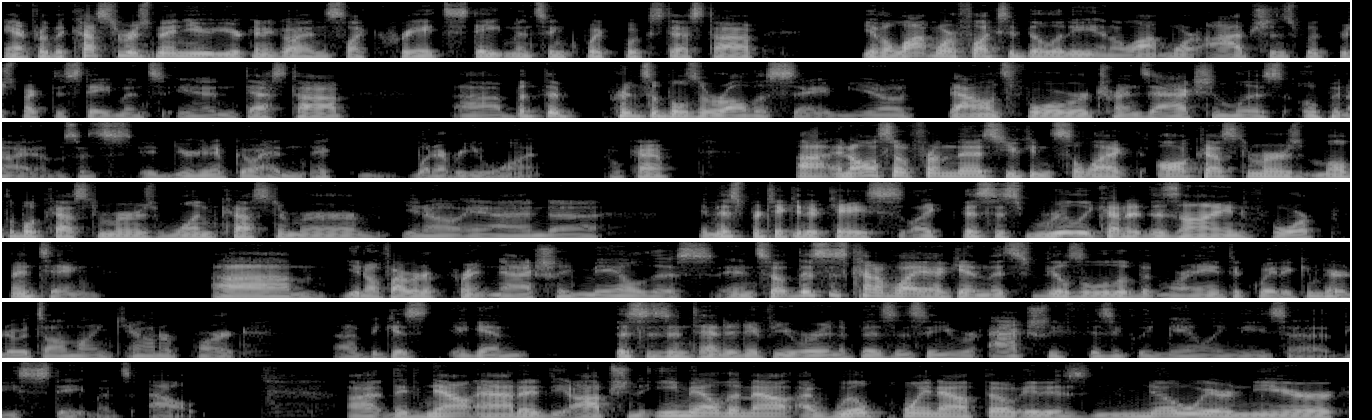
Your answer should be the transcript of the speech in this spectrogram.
And for the customers menu, you're going to go ahead and select create statements in QuickBooks Desktop. You have a lot more flexibility and a lot more options with respect to statements in desktop. Uh, but the principles are all the same. You know, balance forward, transaction list, open items. It's it, you're going to go ahead and pick whatever you want. Okay. Uh, and also from this, you can select all customers, multiple customers, one customer. You know, and uh, in this particular case, like this is really kind of designed for printing um, you know, if I were to print and actually mail this. And so this is kind of why, again, this feels a little bit more antiquated compared to its online counterpart, uh, because again, this is intended if you were in a business and you were actually physically mailing these uh, these statements out. Uh, they've now added the option to email them out. I will point out though, it is nowhere near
